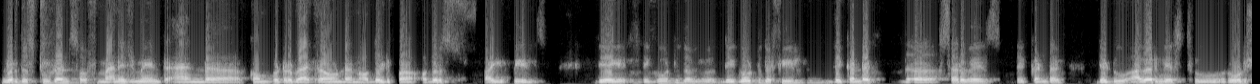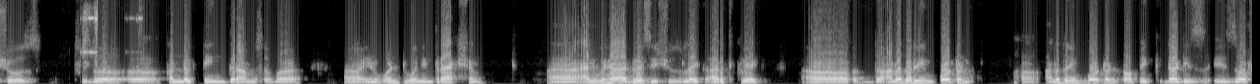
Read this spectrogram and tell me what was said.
where the students of management and uh, computer background and other other fields. They they go to the they go to the field they conduct the surveys they conduct they do awareness through road shows through the uh, conducting gram sabha uh, in one to one interaction. Uh, and we have addressed issues like earthquake. Uh, the another important uh, another important topic that is is of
